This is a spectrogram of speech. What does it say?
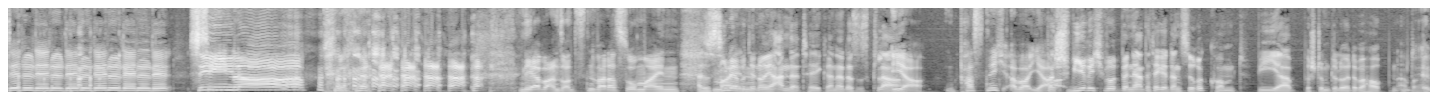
Diddle, diddle, diddle, diddle, diddle, diddle. Cena! nee, aber ansonsten war das so mein. also Cena mein, wird der neue Undertaker, ne? Das ist klar. Ja, passt nicht, aber ja. Was schwierig wird, wenn der Undertaker dann zurückkommt, wie ja bestimmte Leute behaupten. Aber Äh,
